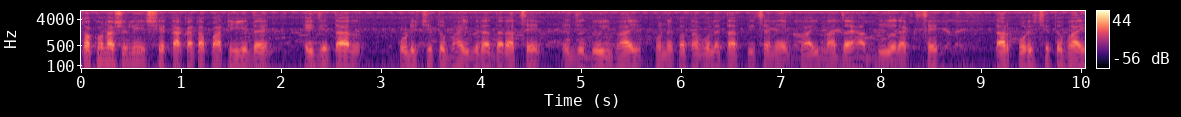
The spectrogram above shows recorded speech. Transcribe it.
তখন আসলে সে টাকাটা পাঠিয়ে দেয়। এই যে তার পরিচিত ভাই বেরাদার আছে, এই যে দুই ভাই, ফোনে কথা বলে, তার পিছনে এক ভাই মাজায় হাত দিয়ে রাখছে, তার পরিচিত ভাই,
